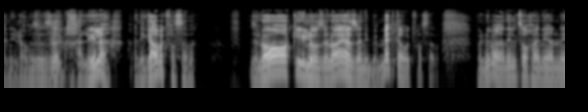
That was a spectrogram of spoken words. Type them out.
אני לא מזלזל, חלילה, אני גר בכפר סבא. זה לא כאילו, זה לא היה זה, אני באמת גר בכפר סבא. אבל אני אומר, אני לצורך העניין אה,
